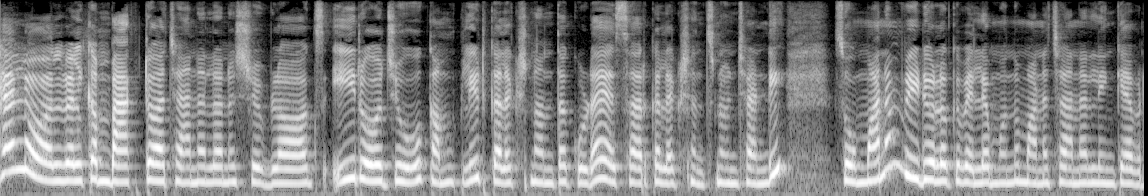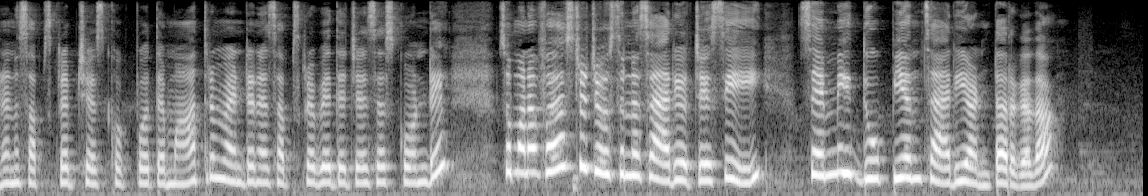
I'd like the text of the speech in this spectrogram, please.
Hello all welcome back to a channel Anushree blogs ఈరోజు complete collection అంతా కూడా SR collections నుంచి అండి. సో మనం వీడియోలోకి వెళ్ళే ముందు మన ఛానల్ ఇంకా ఎవరైనా సబ్స్క్రైబ్ చేసుకోకపోతే మాత్రం వెంటనే సబ్స్క్రైబ్ అయితే చేసేసుకోండి. సో మనం ఫస్ట్ చూస్తున్న శారీ వచ్చేసి సెమీ దూపియన్ శారీ అంటారు కదా.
